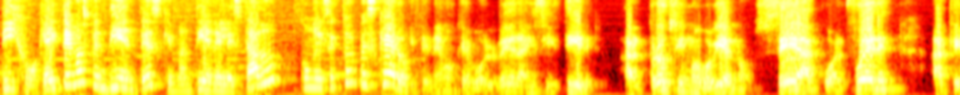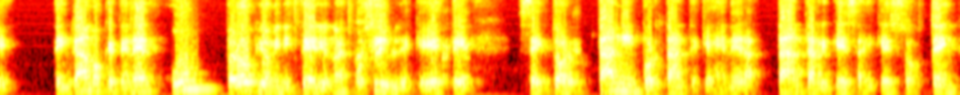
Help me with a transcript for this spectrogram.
dijo que hay temas pendientes que mantiene el Estado con el sector pesquero. Y tenemos que volver a insistir al próximo gobierno, sea cual fuere, a que tengamos que tener un propio ministerio. No es posible que este sector tan importante que genera tanta riqueza y que es sostén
